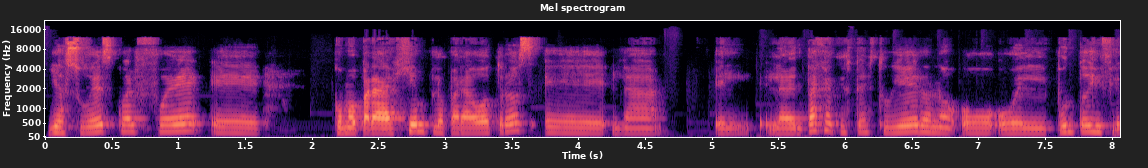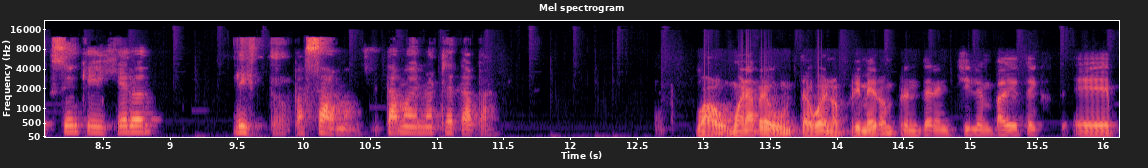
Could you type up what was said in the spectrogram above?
Y a su vez, ¿cuál fue, eh, como para ejemplo para otros, la, la ventaja que ustedes tuvieron o, o, el punto de inflexión que dijeron, Listo, pasamos, estamos en nuestra etapa. Wow, buena pregunta. Bueno, primero emprender en Chile en biotech, eh,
